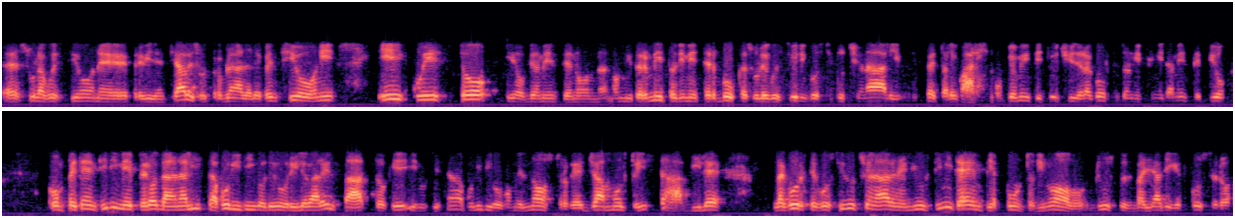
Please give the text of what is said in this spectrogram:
eh, sulla questione previdenziale, sul problema delle pensioni e questo, io ovviamente non, non, mi permetto di mettere bocca sulle questioni costituzionali rispetto alle quali ovviamente i giudici della Corte sono infinitamente più competenti di me, però da analista politico devo rilevare il fatto che in un sistema politico come il nostro, che è già molto instabile, la Corte Costituzionale negli ultimi tempi, appunto di nuovo, giusto e sbagliati che fossero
